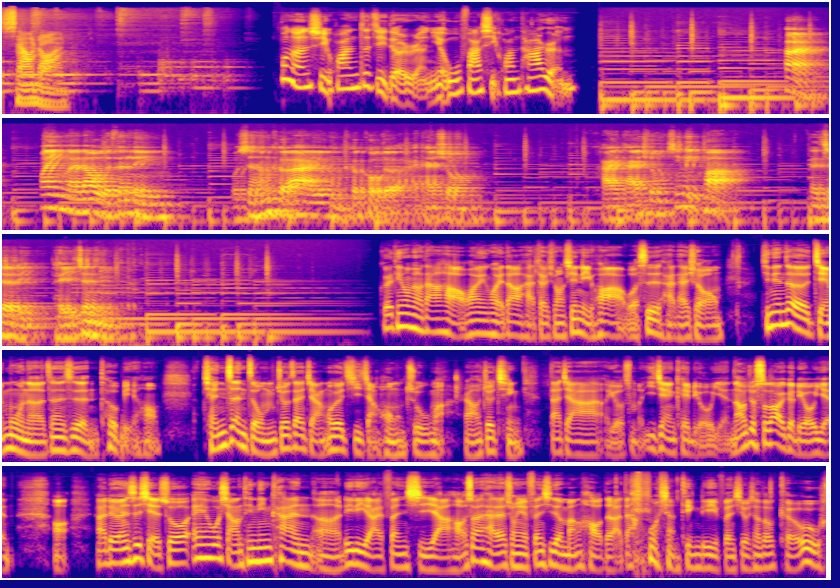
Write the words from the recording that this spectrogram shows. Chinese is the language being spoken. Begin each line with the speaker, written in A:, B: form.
A: 小暖。
B: 不能喜欢自己的人，也无法喜欢他人。
C: 嗨，欢迎来到我的森林，我是很可爱又很可口的海苔熊。海苔熊心里话，在这里陪着你。各位听众朋友，大家好，欢迎回到海苔熊心里话，我是海苔熊。今天这个节目呢，真的是很特别哈。前阵子我们就在讲我有集讲红猪嘛，然后就请大家有什么意见可以留言，然后就收到一个留言，哦，他留言是写说，哎，我想听听看，呃，丽丽来分析呀，好，虽然海带熊也分析的蛮好的啦，但我想听丽丽分析，我想说可恶，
